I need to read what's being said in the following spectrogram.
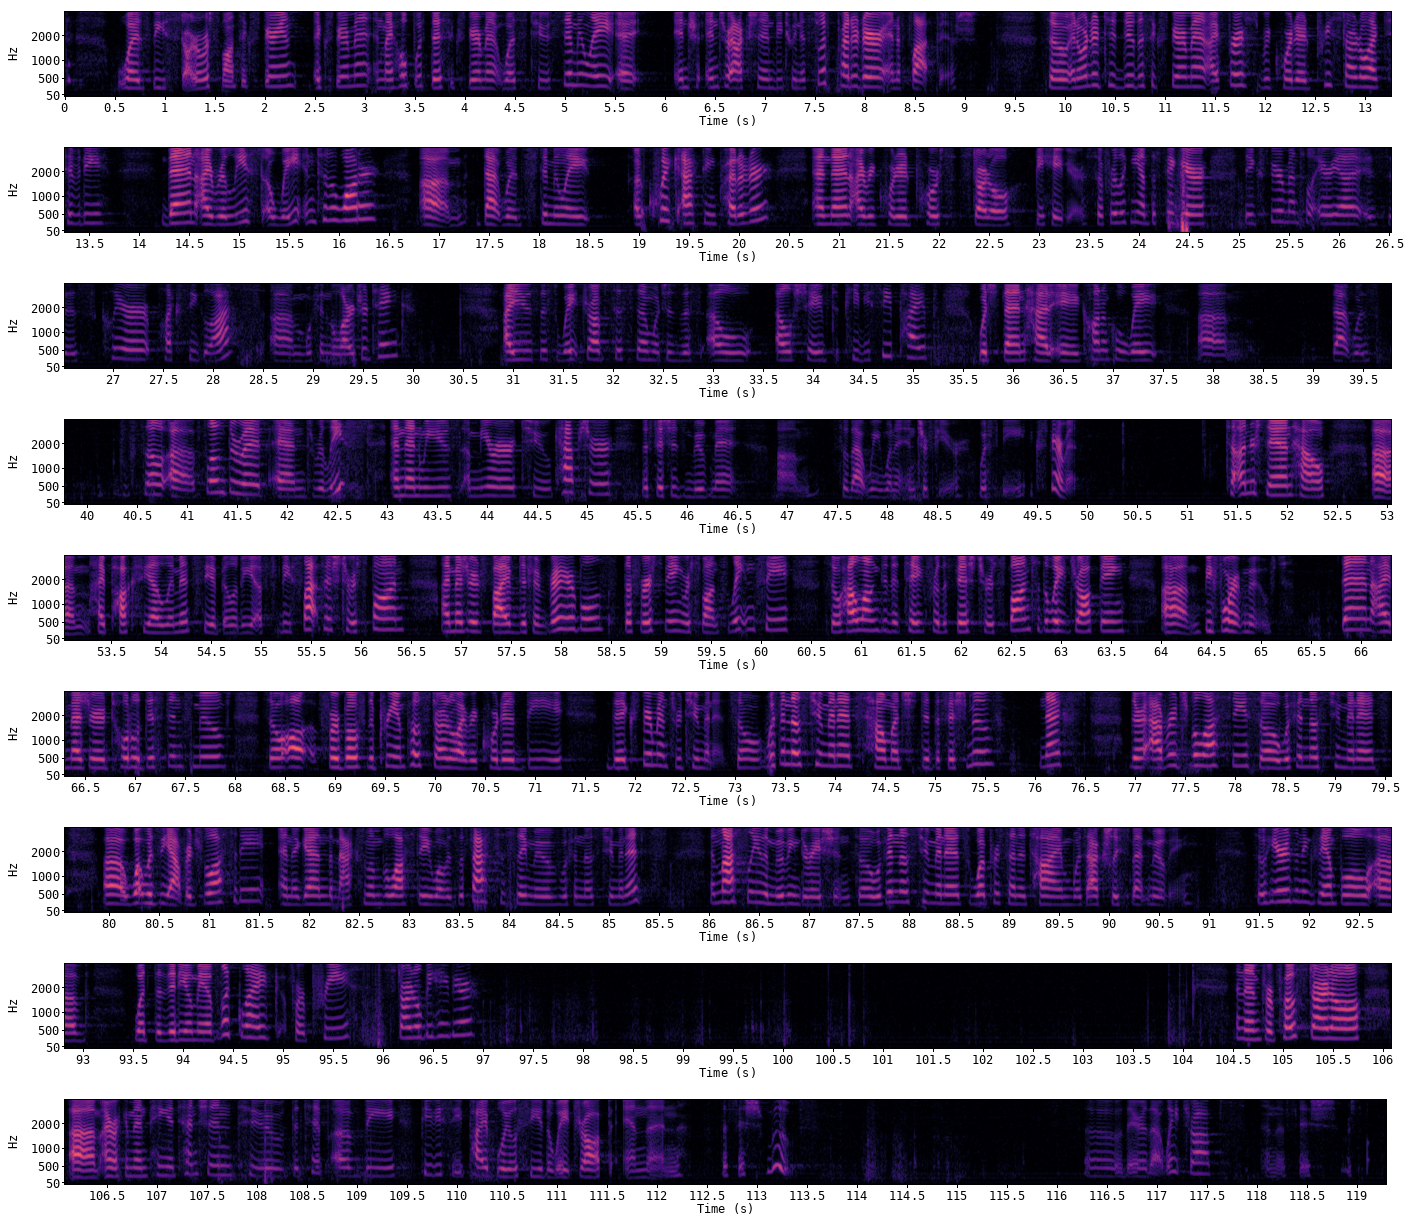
was the startle response experiment, and my hope with this experiment was to simulate an inter interaction between a swift predator and a flatfish. So in order to do this experiment, I first recorded pre-startle activity, then I released a weight into the water um, that would stimulate a quick-acting predator, and then I recorded post-startle behavior. So if we're looking at the figure, the experimental area is this clear plexiglass um, within the larger tank. I use this weight drop system, which is this L-shaped PVC pipe, which then had a conical weight um, that was so, uh, flown through it and released. And then we used a mirror to capture the fish's movement um, so that we wouldn't interfere with the experiment. To understand how um, hypoxia limits the ability of these flatfish to respond, I measured five different variables, the first being response latency, so how long did it take for the fish to respond to the weight dropping um, before it moved? Then I measured total distance moved. So all, for both the pre and post startle, I recorded the, the experiments for two minutes. So within those two minutes, how much did the fish move? Next, their average velocity. So within those two minutes, uh, what was the average velocity? And again, the maximum velocity, what was the fastest they moved within those two minutes? And lastly, the moving duration. So within those two minutes, what percent of time was actually spent moving? So here's an example of what the video may have looked like for pre-startle behavior. And then for post-startle, um, I recommend paying attention to the tip of the PVC pipe where you'll see the weight drop and then the fish moves. So there that weight drops and the fish responds.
